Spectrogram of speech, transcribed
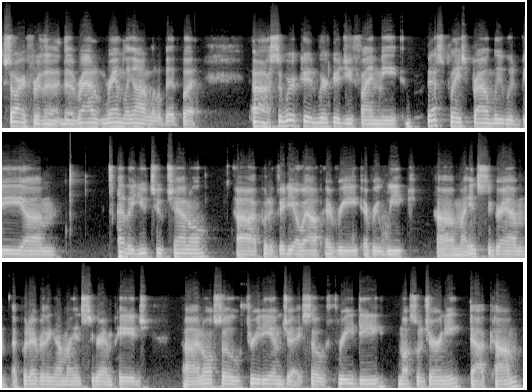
sorry for the the rambling on a little bit, but. Uh, so where could where could you find me? Best place probably would be um, have a YouTube channel uh, I put a video out every every week. Uh, my Instagram, I put everything on my Instagram page, uh, and also 3DMJ. So 3dmusclejourney.com.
